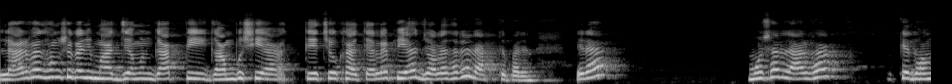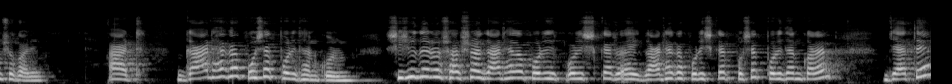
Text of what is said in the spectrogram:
লার্ভা ধ্বংসকারী মাছ যেমন গাপ্পি গাম্বুসিয়া তেচোখা, তেলাপিয়া জলাধারে রাখতে পারেন। এরা মশার লার্ভাকে ধ্বংস করে। আট, গা ঢাকা পোশাক পরিধান করুন। শিশুদেরও সবসময় গা ঢাকা পরি- পরিষ্কার গা ঢাকা পরিষ্কার পোশাক পরিধান করান যাতে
